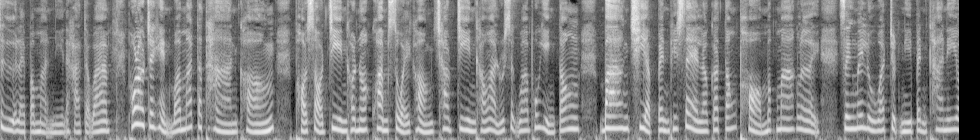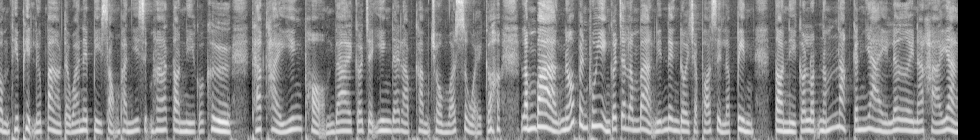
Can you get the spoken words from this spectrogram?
สื่ออะไรประมาณนี้นะคะ แต่ว่าพวกเราจะเห็นว่ามาตรฐานของพอสอจีนเขาเนาะความสวยของชาวจีนเขาอะรู้สึกว่าผู้หญิงต้องบางเฉียบเป็นพิเศษแล้วก็ต้องผอมมากๆเลย ซึ่งไม่รู้ว่าจุดนี้เป็นค่านิยมที่ผิดหรือเปล่าแต่ว่าในปี 2025 ตอนนี้ก็คือ ถ้าใครยิ่งผอมได้ก็จะยิ่งได้รับคำชมว่าสวยก็ลำบากเนาะเป็นผู้หญิงก็จะลำบากนิดนึงโดยเฉพาะศิลปิน ตอนนี้ก็ลดน้ำหนักกันใหญ่เลยนะคะ อย่าง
